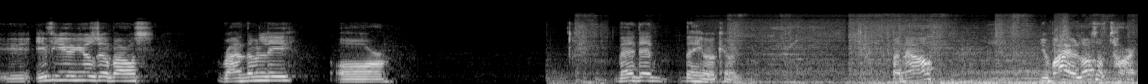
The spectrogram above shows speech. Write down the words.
if you use your bounce randomly or then then then he will kill you. But now you buy a lot of time.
